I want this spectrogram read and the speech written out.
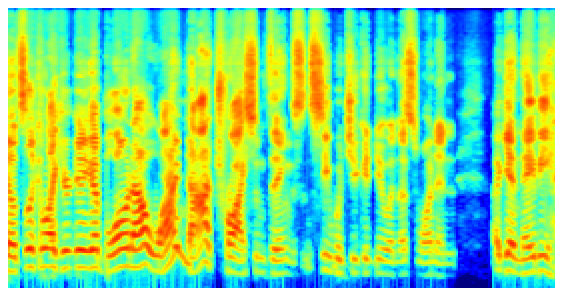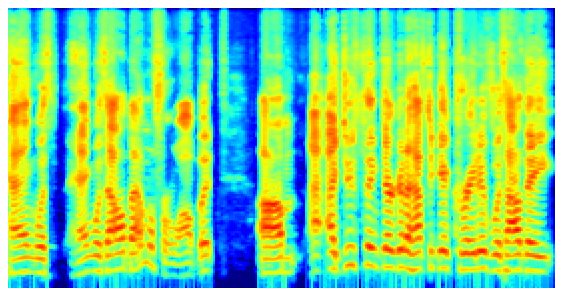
you know, it's looking like you're going to get blown out. Why not try some things and see what you can do in this one? And again, maybe hang with hang with Alabama for a while. But um, I, I, do think they're going to have to get creative with how they,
